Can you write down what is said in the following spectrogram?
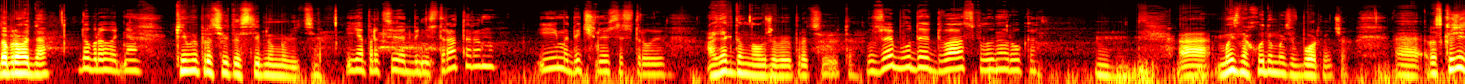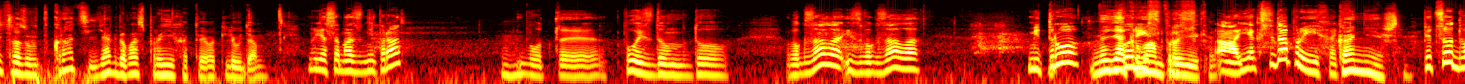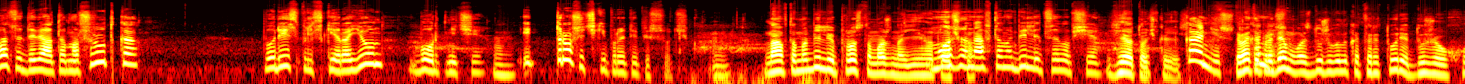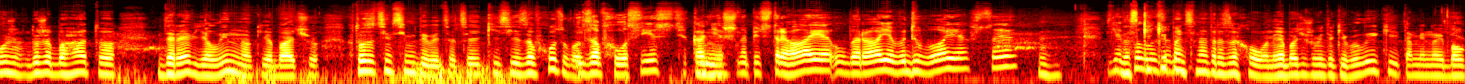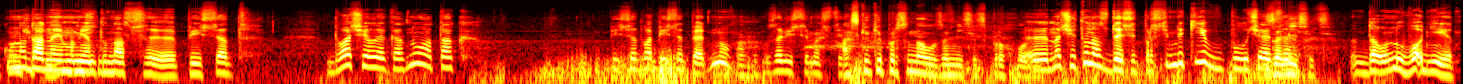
Доброго дня. Доброго дня. Ким ви працюєте в срібному віці? Я працюю адміністратором і медичною сестрою. А як давно вже ви працюєте? Вже буде два з половиною роки. Угу. Ми знаходимося в Бортничах. Е, Розкажіть одразу вкратці, як до вас приїхати от людям? Ну, я сама з Дніпра, Мгм. от, е, поїздом до вокзала, і з вокзала метро. Ну, як вам проїхати? А, як сюди проїхати? Звісно. 529 маршрутка, Бориспільський район, Бортничі. Мгм. І трошечки пройти пішочку. На автомобілі просто можна геоточка. Можна на автомобілі це взагалі. Геоточка є. Звісно. Давайте пройдемо. У вас дуже велика територія, дуже ухожа, дуже багато дерев, ялинок, я бачу. Хто за цим всім дивиться? Це якийсь є завхоз у вас? Завхоз є, звісно, підстригає, убирає, видуває, все. Мгм. Як Наскільки положено. пенсіонат розрахований? Я бачу, що він такий великий, там і на Ну, балкончик. на даний і момент у нас е, 52 чоловіка, ну а так 52-55, ну, Ага. в зависимості. А скільки персоналу за місяць проходить? Е, значить, у нас 10 працівників, виходить. за місяць. Да, ну, ні,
